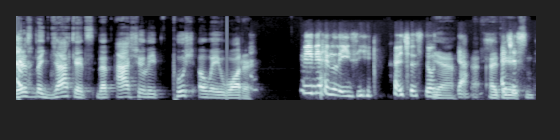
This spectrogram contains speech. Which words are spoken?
There's the jackets that actually push away water. maybe I'm lazy. I just don't Yeah, yeah. I, I think just- it's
